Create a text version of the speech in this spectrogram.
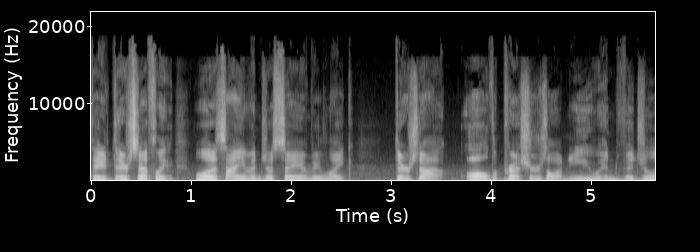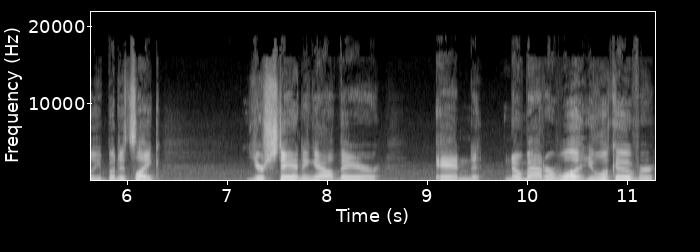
they, there's definitely. Well, it's not even just saying being like, there's not all the pressures on you individually, but it's like you're standing out there, and no matter what, you look over,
